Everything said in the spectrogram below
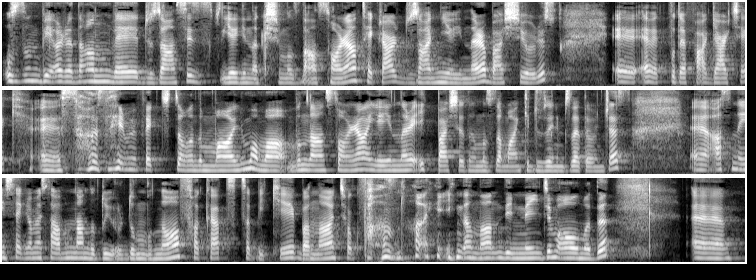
Uzun bir aradan ve düzensiz yayın akışımızdan sonra tekrar düzenli yayınlara başlıyoruz. Ee, evet bu defa gerçek. Ee, sözlerimi pek tutamadım malum ama bundan sonra yayınlara ilk başladığımız zamanki düzenimize döneceğiz. Ee, aslında Instagram hesabından da duyurdum bunu fakat tabii ki bana çok fazla inanan dinleyicim olmadı. Evet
